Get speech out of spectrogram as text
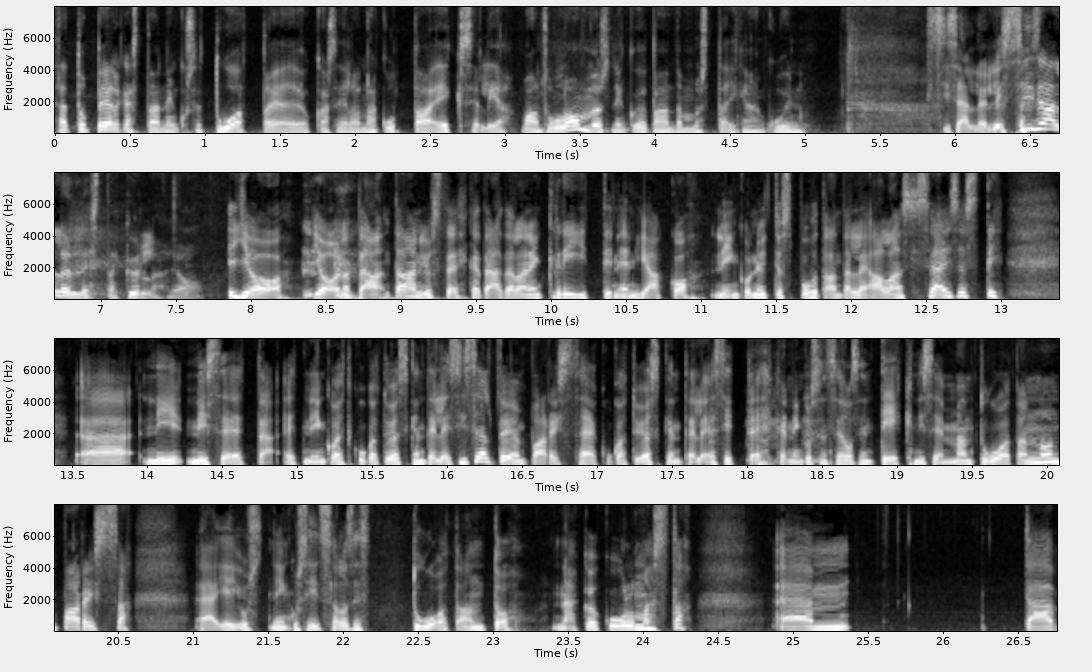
sä et ole pelkästään niin kuin se tuottaja, joka siellä nakuttaa Exceliä, vaan sulla on myös niin kuin jotain tämmöistä ikään kuin sisällöllistä. Sisällöllistä, kyllä, joo. Joo, joo no tämä on just ehkä tämä tällainen kriittinen jako, niin kuin nyt jos puhutaan tälle alan sisäisesti, ää, niin, niin se, että et, niin kuin, että kuka työskentelee sisältöjen parissa ja kuka työskentelee sitten ehkä niin kuin sen sellaisen teknisemmän tuotannon parissa ää, ja just niin kuin siitä sellaisesta tuotantonäkökulmasta. Äm, tämä,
